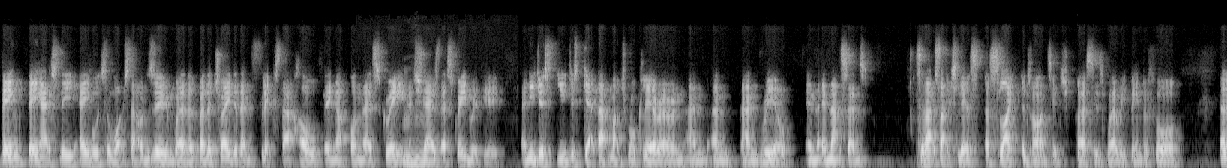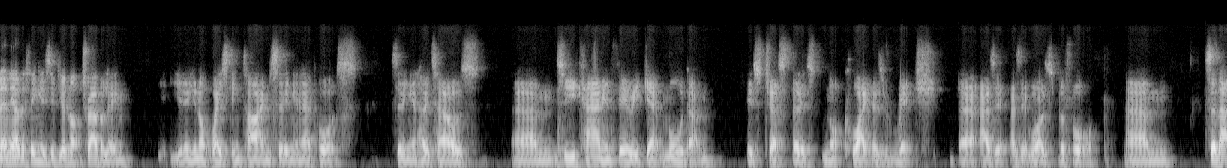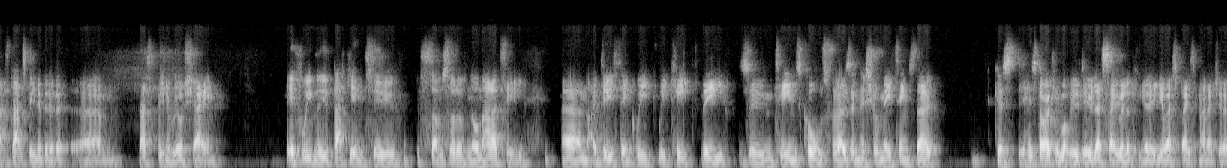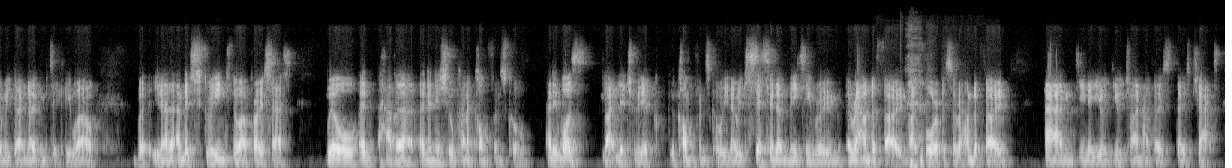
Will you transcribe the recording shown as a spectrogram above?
Being being actually able to watch that on Zoom, where the where the trader then flicks that whole thing up on their screen mm-hmm. and shares their screen with you, and you just you just get that much more clearer and and and and real in in that sense. So that's actually a, a slight advantage versus where we've been before. And then the other thing is if you're not traveling, you know, you're not wasting time sitting in airports sitting in hotels. Um, so you can, in theory, get more done. It's just that it's not quite as rich uh, as it as it was before. Um, so that's that's been a bit of a um, that's been a real shame. If we move back into some sort of normality, um, I do think we we keep the Zoom Teams calls for those initial meetings though, because historically what we would do, let's say we're looking at a US based manager and we don't know them particularly well, you know, and they've screened through our process, we'll uh, have a, an initial kind of conference call. And it was like literally a, a, conference call. You know, we'd sit in a meeting room around a phone, like four of us around a phone, and you know, you would you would try and have those those chats.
